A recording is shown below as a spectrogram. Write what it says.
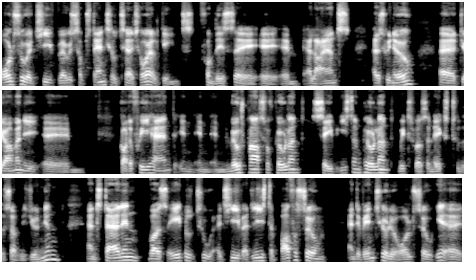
also achieved very substantial territorial gains from this uh, uh, um, alliance. As we know, uh, Germany um, got a free hand in, in, in, most parts of Poland, save eastern Poland, which was annexed to the Soviet Union. And Stalin was able to achieve at least a buffer zone and eventually also uh,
